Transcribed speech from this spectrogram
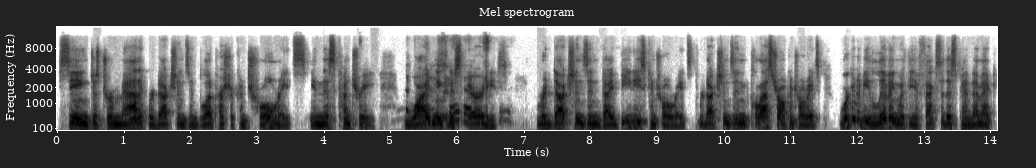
seeing just dramatic reductions in blood pressure control rates in this country, widening I saw that. disparities, reductions in diabetes control rates, reductions in cholesterol control rates. We're going to be living with the effects of this pandemic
